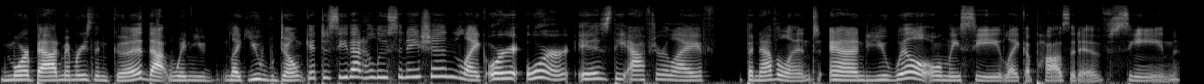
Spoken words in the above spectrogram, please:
more bad memories than good that when you like you don't get to see that hallucination like or or is the afterlife benevolent and you will only see like a positive scene.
